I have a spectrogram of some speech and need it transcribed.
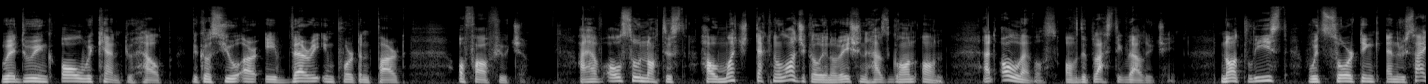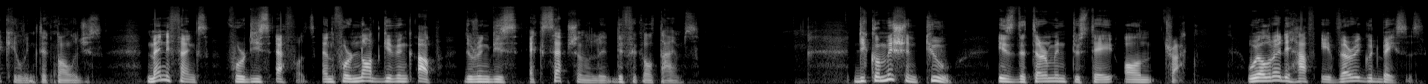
We are doing all we can to help because you are a very important part of our future. I have also noticed how much technological innovation has gone on at all levels of the plastic value chain, not least with sorting and recycling technologies. Many thanks for these efforts and for not giving up during these exceptionally difficult times. The Commission, too, is determined to stay on track. We already have a very good basis.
